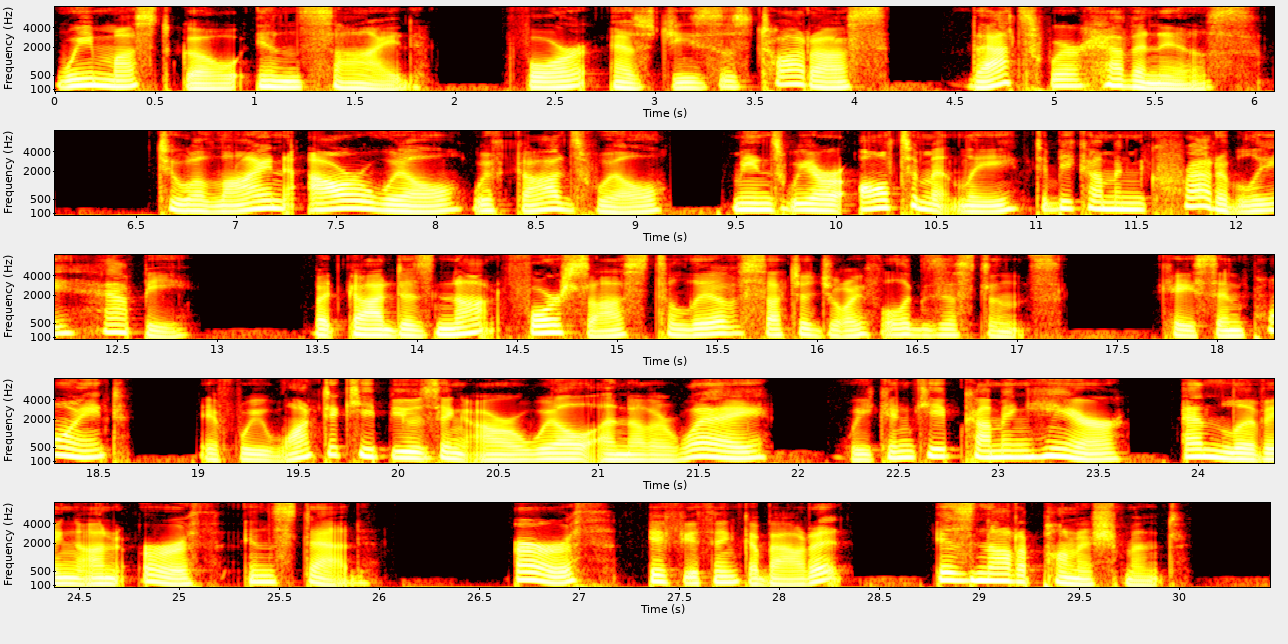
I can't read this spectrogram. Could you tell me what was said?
We must go inside. For, as Jesus taught us, that's where heaven is. To align our will with God's will means we are ultimately to become incredibly happy. But God does not force us to live such a joyful existence. Case in point, if we want to keep using our will another way, we can keep coming here and living on earth instead. Earth, if you think about it, is not a punishment.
